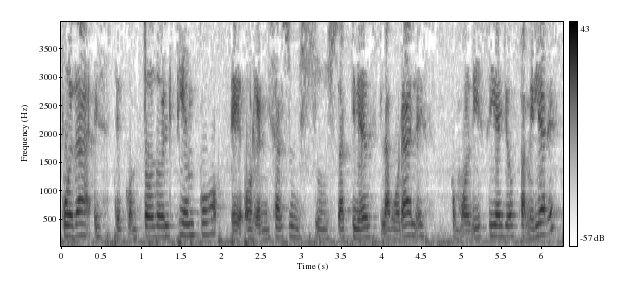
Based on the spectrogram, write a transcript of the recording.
pueda este, con todo el tiempo eh, organizar sus, sus actividades laborales, como decía yo, familiares,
